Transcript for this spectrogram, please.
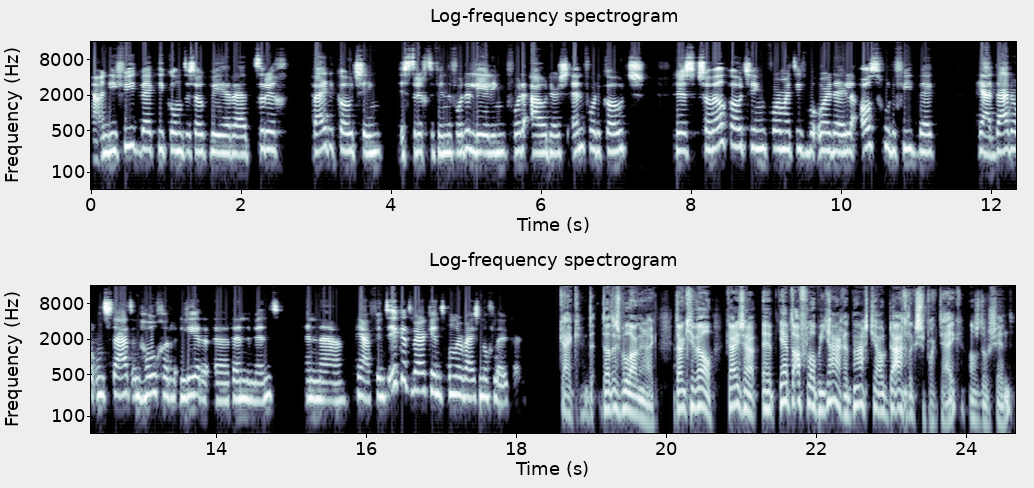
En die feedback die komt dus ook weer uh, terug bij de coaching. Is terug te vinden voor de leerling, voor de ouders en voor de coach. Dus zowel coaching, formatief beoordelen als goede feedback. Ja, daardoor ontstaat een hoger leerrendement. En uh, ja, vind ik het werk in het onderwijs nog leuker. Kijk, dat is belangrijk. Dankjewel. Kajsa, uh, jij hebt de afgelopen jaren naast jouw dagelijkse praktijk als docent,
